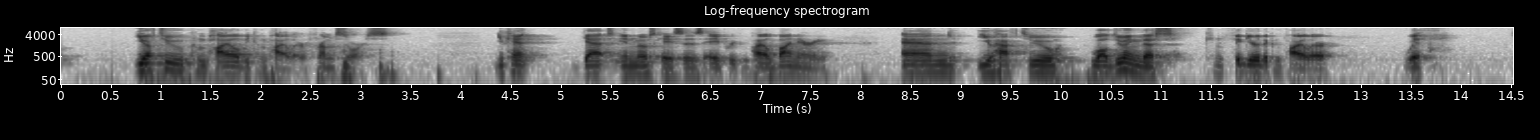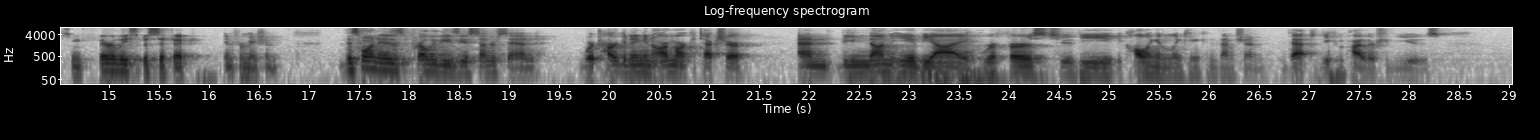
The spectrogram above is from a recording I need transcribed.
you have to compile the compiler from source. You can't get, in most cases, a precompiled binary. And you have to, while doing this, configure the compiler with some fairly specific information. This one is probably the easiest to understand. We're targeting an ARM architecture and the none EABI refers to the, the calling and linking convention that the compiler should use.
